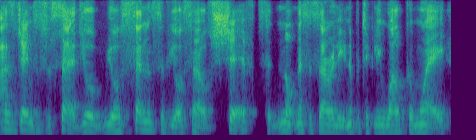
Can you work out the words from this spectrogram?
as James has just said, your, your sense of yourself shifts, not necessarily in a particularly welcome way,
